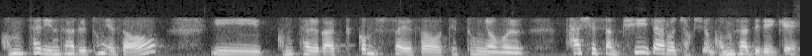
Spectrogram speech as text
검찰 인사를 통해서 이 검찰과 특검 수사에서 대통령을 사실상 피의자로 적시한 검사들에게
